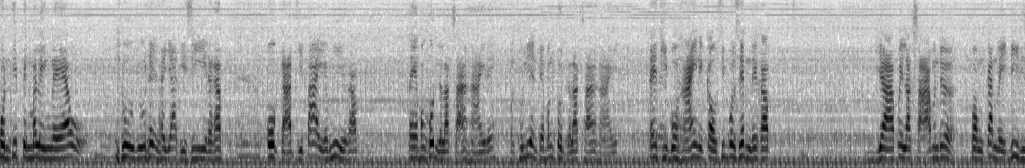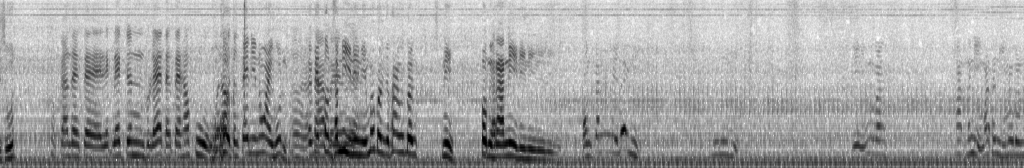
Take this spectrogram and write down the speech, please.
คนที่เป็นมะเร็งแล้ว อยู่อยู่ในระยะที่ซีนะครับ โอกาสที่ใต้ก็มีครับ แต่บางคนก็รักษาหายเด้บางทุเรียนแต่บางต้นก็รักษาหาย แต่ที่บ่หายนี่เก่าสิบเปอร์เซ็นต์เลยครับ อย่าไปรักษามันเด้อป้องกันไว้ดีที่สุด ประการตั้งแต่เล็ก ๆ จนผู้แรกตั้งแต่เขาปลูกโอ้พุ่นโหเนาะตั้งแต่นี่น้อยคุณเออตั้งแต่ราคาต้นไปสำนี่เรื่นี่อยๆนี่มาเบิ่งจะพามาเบิ่งนี่ต้นขนาดนี้นี่นี่นี่นี่ป้องกันไว้เลยนี่นี่นี่นี่นี่มาเบิ่งมาทางนี้มาทางนี้มาเบิ่ง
